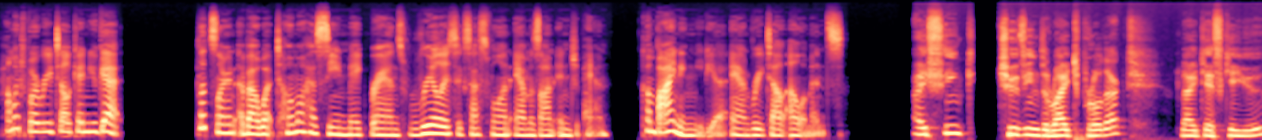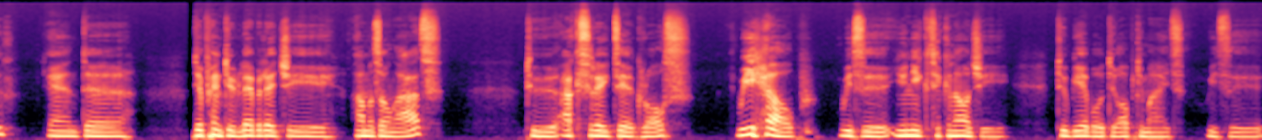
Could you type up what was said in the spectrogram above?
How much more retail can you get? Let's learn about what Tomo has seen make brands really successful on Amazon in Japan, combining media and retail elements. I think choosing the right product, right SKU, and uh, definitely leverage uh, Amazon ads to accelerate their growth. We help with unique technology to be able to optimize with uh,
